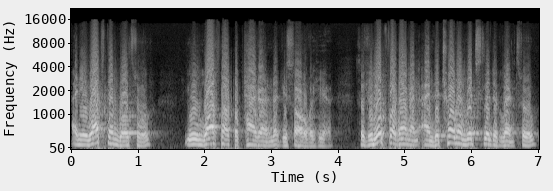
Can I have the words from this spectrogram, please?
and you watch them go through, you will watch out the pattern that you saw over here. So if you look for them and, and determine which slit it went through,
